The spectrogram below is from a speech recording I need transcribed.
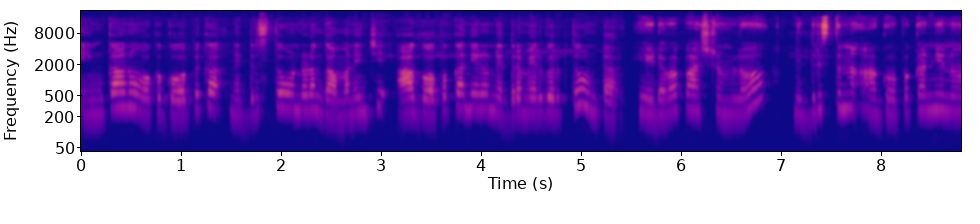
ఇంకాను ఒక గోపిక నిద్రిస్తూ ఉండడం గమనించి ఆ గోపకన్యను నిద్ర మేలుగొలుపుతూ ఉంటారు. ఏడవ పాశ్రంలో నిద్రిస్తున్న ఆ గోపకన్యను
